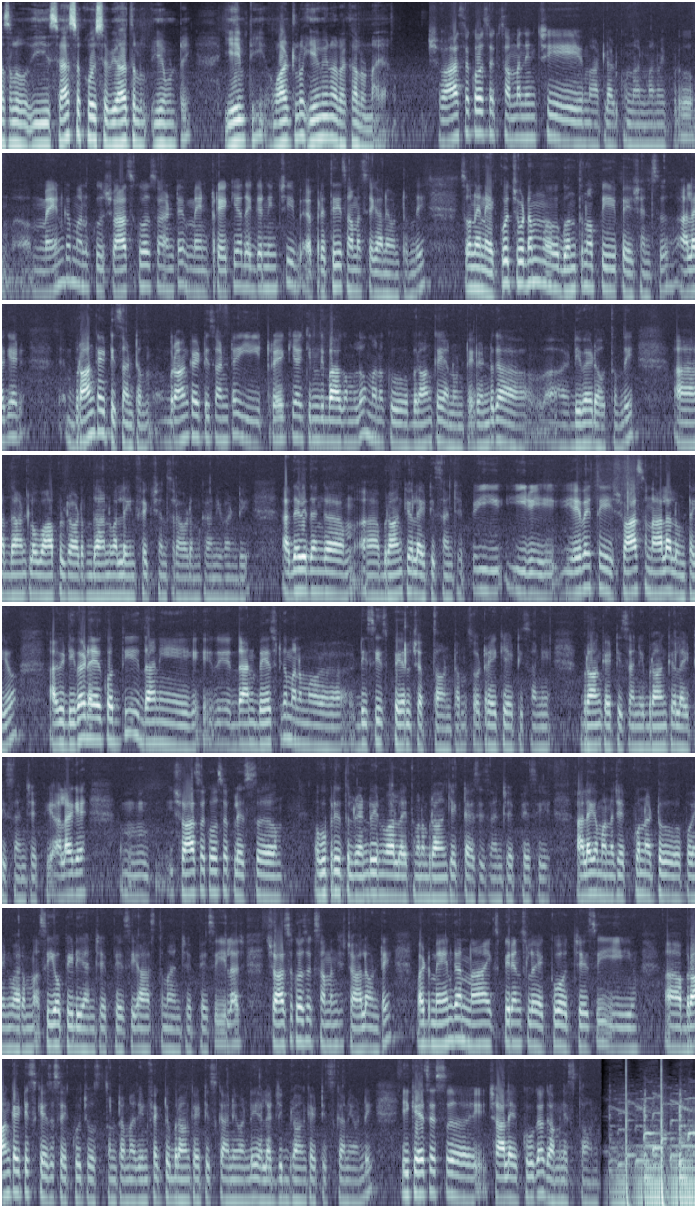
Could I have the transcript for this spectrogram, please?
అసలు ఈ శ్వాసకోశ వ్యాధులు ఏముంటాయి? ఏమిటి? వాటిలో ఏమైనా రకాలు ఉన్నాయా శ్వాసకోశకు సంబంధించి మాట్లాడుకుందాం మనం ఇప్పుడు. మెయిన్గా మనకు శ్వాసకోశ అంటే మెయిన్ ట్రేకియా దగ్గర నుంచి ప్రతి సమస్యగానే ఉంటుంది. సో నేను ఎక్కువ చూడడం గొంతు నొప్పి పేషెంట్స్. అలాగే బ్రాంకైటిస్ అంటాం. బ్రాంకైటిస్ అంటే ఈ ట్రేకియా కింది భాగంలో మనకు బ్రాంకై అని ఉంటాయి. రెండుగా డివైడ్ అవుతుంది. దాంట్లో వాపులు రావడం దానివల్ల ఇన్ఫెక్షన్స్ రావడం కానివ్వండి. అదేవిధంగా బ్రాంక్యోలైటిస్ అని చెప్పి ఈ- ఏవైతే శ్వాస నాళాలు ఉంటాయో అవి డివైడ్ అయ్యే కొద్దీ దాని ఇది- దాని బేస్డ్గా మనము డిసీజ్ పేర్లు చెప్తా ఉంటాం. సో ట్రేకియైటిస్ అని బ్రాంకైటిస్ అని బ్రాంక్యోలైటిస్ అని చెప్పి. అలాగే శ్వాసకోశ ప్లస్ ఊపిరితిత్తులు రెండు ఇన్వాల్వ్ అయితే మనం బ్రాంకెక్టాసిస్ అని చెప్పేసి అలాగే మనం చెప్పుకున్నట్టు పోయిన వారం సిఓపిడి అని చెప్పేసి ఆస్తమా అని చెప్పేసి ఇలా శ్వాసకోశకు సంబంధించి చాలా ఉంటాయి. బట్ మెయిన్గా నా ఎక్స్పీరియన్స్లో ఎక్కువ వచ్చేసి ఈ బ్రాంకైటిస్ కేసెస్ ఎక్కువ చూస్తుంటాం. అది ఇన్ఫెక్టివ్ బ్రాంకైటిస్ కానివ్వండి ఎలర్జిక్ బ్రాంకైటిస్ కానివ్వండి ఈ కేసెస్ చాలా ఎక్కువగా గమనిస్తూ ఉంటాం.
